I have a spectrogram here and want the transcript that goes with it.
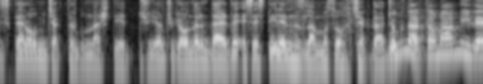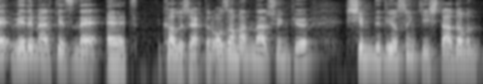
diskler olmayacaktır bunlar diye düşünüyorum. Çünkü onların derdi SSD'lerin hızlanması olacak daha çok. Bunlar tamamıyla veri merkezine evet. kalacaktır. O zamanlar çünkü Şimdi diyorsun ki işte adamın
